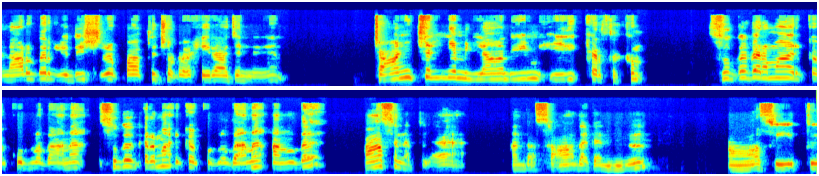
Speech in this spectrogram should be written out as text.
நாரதர் யுதிஷ்டரை பார்த்து சொல்ற ஹே சாஞ்சல்யம் இல்லாதையும் இருக்கிறதுக்கும் சுககரமா இருக்கக்கூடதான சுககரமா இருக்கக்கூடதான அந்த ஆசனத்துல அந்த சாதகன் ஆசீத்து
